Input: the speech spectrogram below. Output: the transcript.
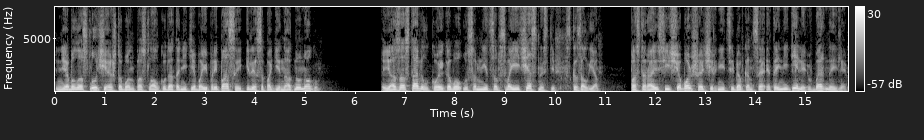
Не было случая, чтобы он послал куда-то не те боеприпасы или сапоги на одну ногу. «Я заставил кое-кого усомниться в своей честности», — сказал я. Постараюсь еще больше очернить себя в конце этой недели в Бернейле.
